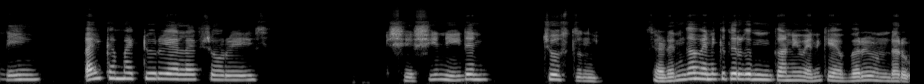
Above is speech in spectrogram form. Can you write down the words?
అండి. Welcome back to real life stories. Sasi నీడని చూస్తుంది. సడన్గా వెనక్కి తిరుగుతుంది కానీ వెనక ఎవ్వరూ ఉండరు.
